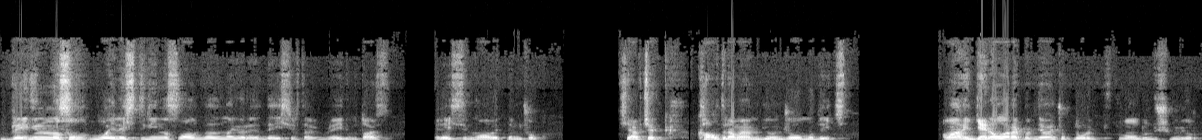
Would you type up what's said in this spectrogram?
Brady'nin nasıl bu eleştiriyi nasıl algıladığına göre de değişir tabii. Brady bu tarz eleştiri muhabbetlerini çok şey yapacak kaldıramayan bir oyuncu olmadığı için. Ama yani genel olarak bakınca ben çok doğru bir tutum olduğunu düşünmüyorum.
